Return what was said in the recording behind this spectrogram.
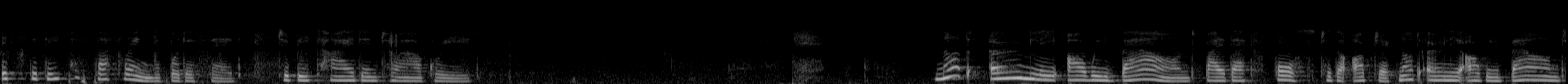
It's the deepest suffering the buddha said to be tied into our greed. Not only are we bound by that force to the object, not only are we bound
